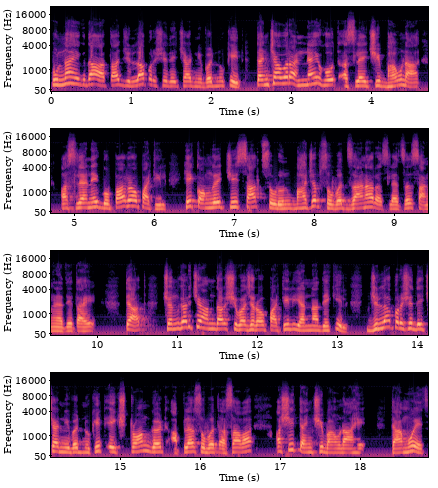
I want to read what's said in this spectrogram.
पुन्हा एकदा आता जिल्हा परिषदेच्या निवडणुकीत त्यांच्यावर अन्याय होत असल्याची भावना असल्याने गोपाळराव पाटील हे काँग्रेसची साथ सोडून भाजप सोबत जाणार असल्याचं सांगण्यात येत आहे. त्यात चंदगडचे आमदार शिवाजीराव पाटील यांना देखील जिल्हा परिषदेच्या निवडणुकीत एक स्ट्रॉंग गट आपल्यासोबत असावा अशी त्यांची भावना आहे. त्यामुळेच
